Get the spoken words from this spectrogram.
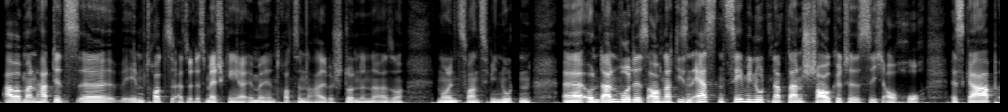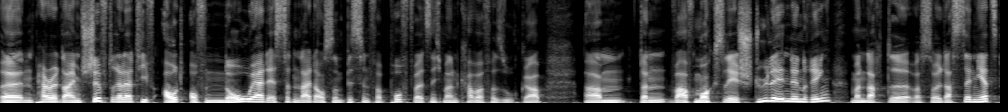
aber man hat jetzt äh, eben trotzdem, also das Match ging ja immerhin trotzdem eine halbe Stunde, ne? also 29 Minuten. Äh, und dann wurde es auch nach diesen ersten 10 Minuten, ab dann schaukelte es sich auch hoch. Es gab äh, einen Paradigm Shift relativ out of nowhere, der ist dann leider auch so ein bisschen verpufft, weil es nicht mal einen Coverversuch gab. Ähm, dann warf Moxley Stühle in den Ring. Man dachte, was soll das denn jetzt?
